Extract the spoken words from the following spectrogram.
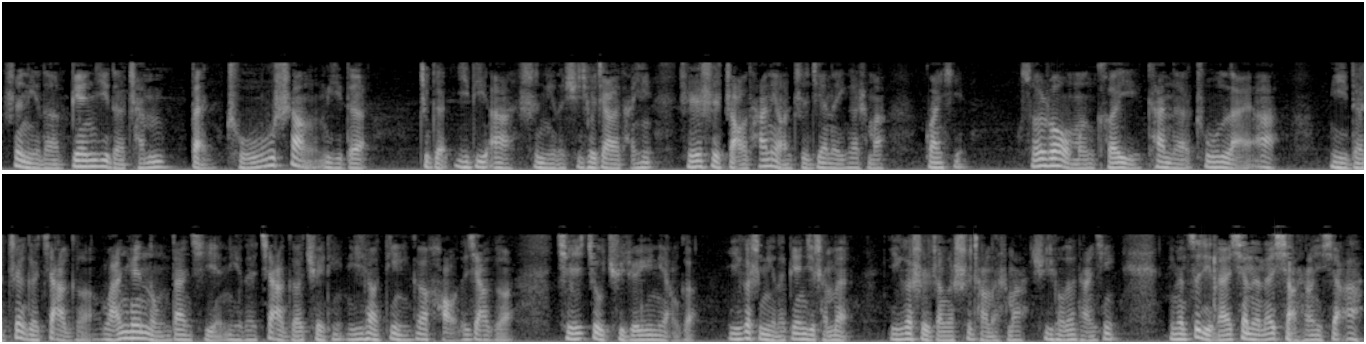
是你的边际的成本除上你的这个 ED 啊，是你的需求价格弹性，其实是找它俩之间的一个什么关系？所以说我们可以看得出来啊。你的这个价格完全垄断企业，你的价格确定，你想定一个好的价格，其实就取决于两个，一个是你的边际成本，一个是整个市场的什么需求的弹性。你们自己来现在来想象一下啊，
